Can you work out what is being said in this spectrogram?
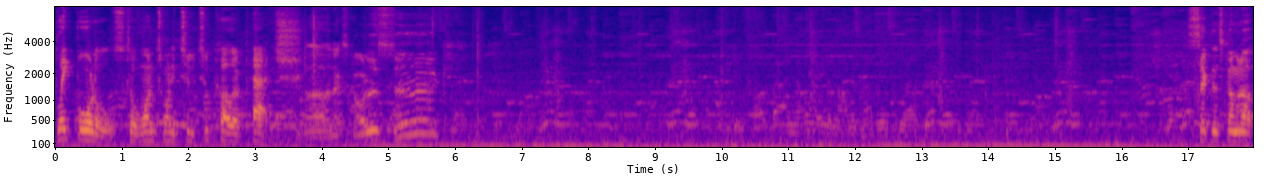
Blake Bortles to 122, two color patch. Uh, the next card is sick. Sickness coming up.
